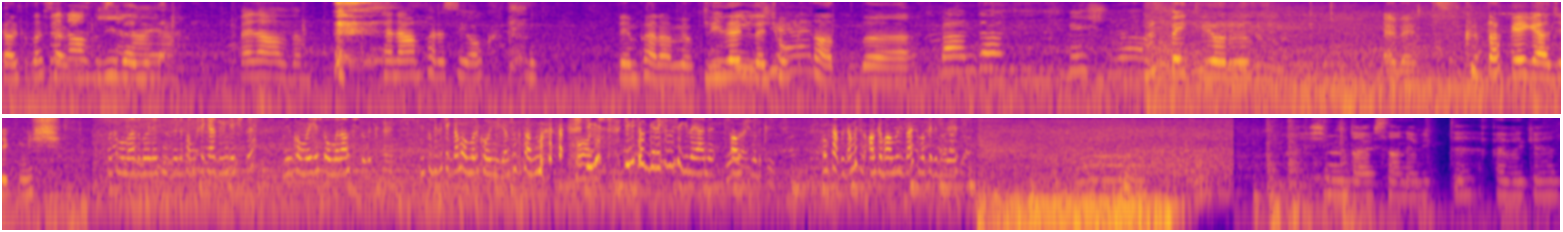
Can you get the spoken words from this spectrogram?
Arkadaşlar biz aldım Lila ile Sena'ya. Ben aldım. Sena'nın parası yok. benim param yok. Lila ile çok tatlı. Benden 5 lira. Biz bekliyoruz. Evet. 40 dakikaya gelecekmiş. Şimdi dershane bitti. Eve geldim.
